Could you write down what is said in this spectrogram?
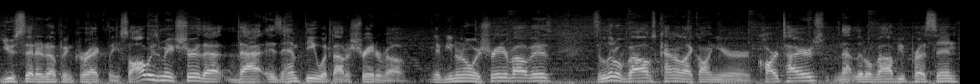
you set it up incorrectly. So always make sure that that is empty without a Schrader valve. If you don't know what Schrader valve is, it's a little valve kind of like on your car tires. That little valve you press in,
